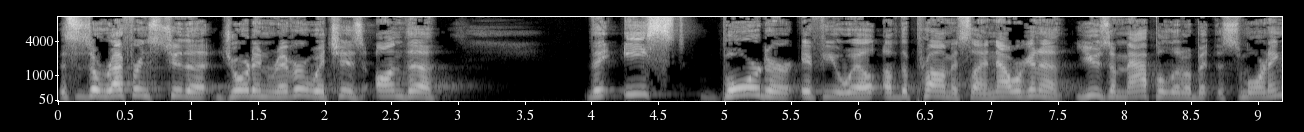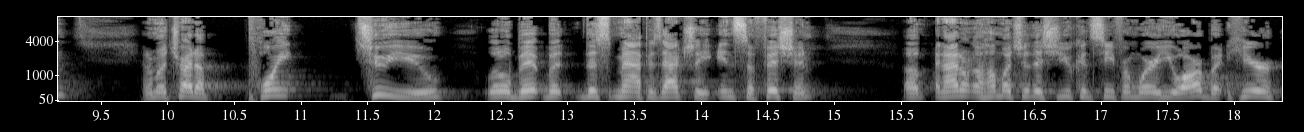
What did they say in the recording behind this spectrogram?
This is a reference to the Jordan River, which is on the, the east border, if you will, of the promised land. Now, we're going to use a map a little bit this morning, and I'm going to try to point to you a little bit, but this map is actually insufficient. Um, and I don't know how much of this you can see from where you are, but here,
